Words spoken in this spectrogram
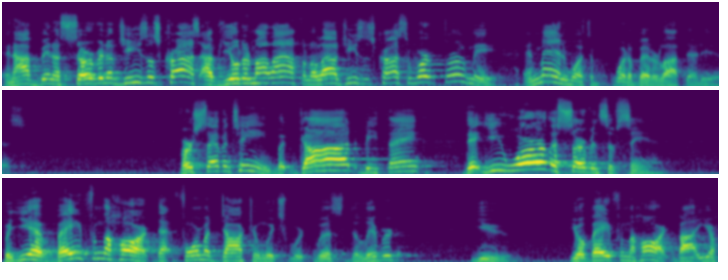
And I've been a servant of Jesus Christ. I've yielded my life and allowed Jesus Christ to work through me. And man, what's a, what a better life that is. Verse 17, but God be thanked that ye were the servants of sin, but ye have obeyed from the heart that form of doctrine which was delivered you. You obeyed from the heart. By your,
